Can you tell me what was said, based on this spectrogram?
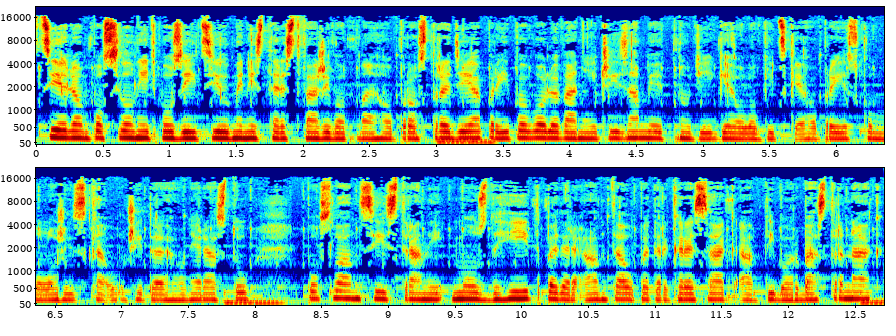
Cieľom posilniť pozíciu Ministerstva životného prostredia pri povoľovaní či zamietnutí geologického prieskumu ložiska určitého nerastu poslanci strany Most Heat Peter Antal, Peter Kresák a Tibor Bastrnák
